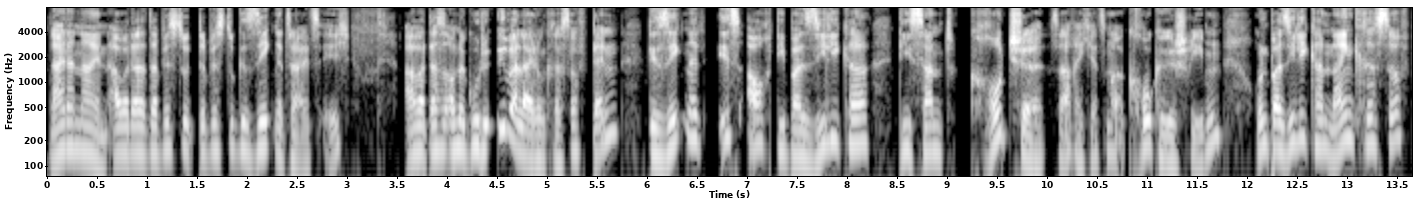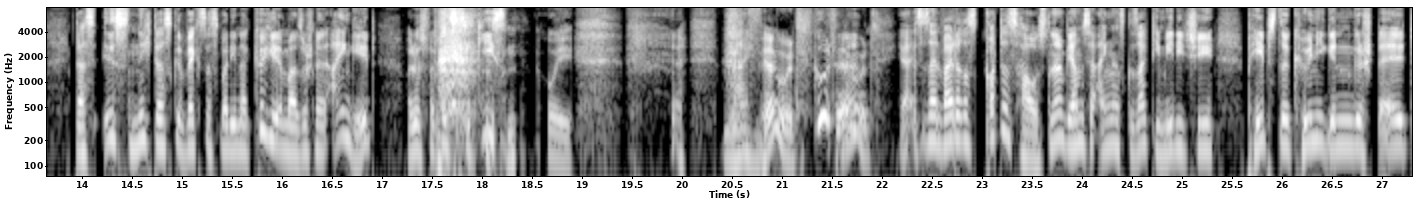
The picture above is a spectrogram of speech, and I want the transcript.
Leider nein, aber da, da bist du, da bist du gesegneter als ich. Aber das ist auch eine gute Überleitung, Christoph, denn gesegnet ist auch die Basilika di Sant Croce, sage ich jetzt mal, Kroke geschrieben. Und Basilika, nein, Christoph, das ist nicht das Gewächs, das bei dir in der Küche immer so schnell eingeht, weil du es vergisst zu gießen. Hui. Nein. Sehr gut. Gut, sehr ne? gut. Ja, es ist ein weiteres Gotteshaus. Ne? Wir haben es ja eingangs gesagt, die Medici, Päpste, Königinnen gestellt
